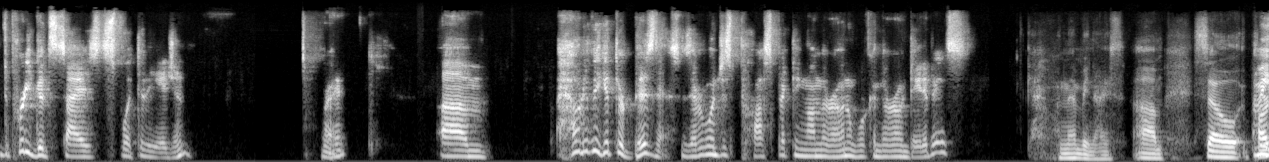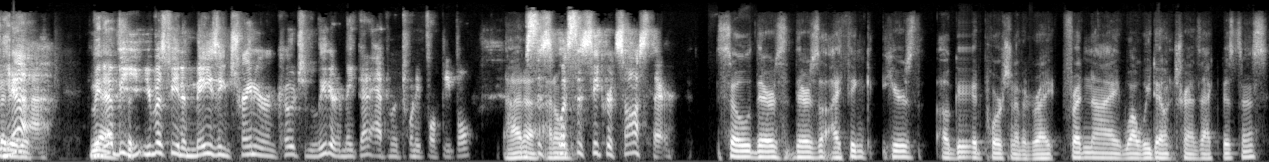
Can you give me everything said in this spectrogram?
the pretty good sized split to the agent, right? Um, how do they get their business? Is everyone just prospecting on their own and working their own database? God, wouldn't that be nice? Um, so part I mean, of yeah. it, mean, yeah, that'd be you must be an amazing trainer and coach and leader to make that happen with 24 people. I what's, the, I what's the secret sauce there? So there's there's I think here's a good portion of it, right? Fred and I, while we don't transact business,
